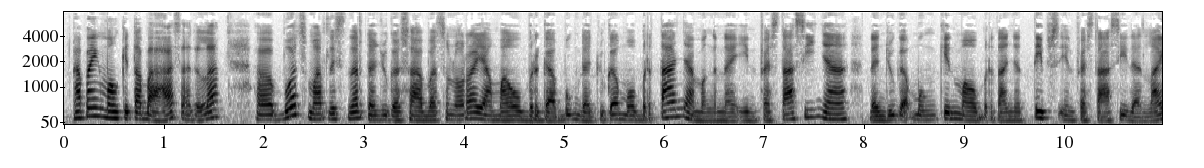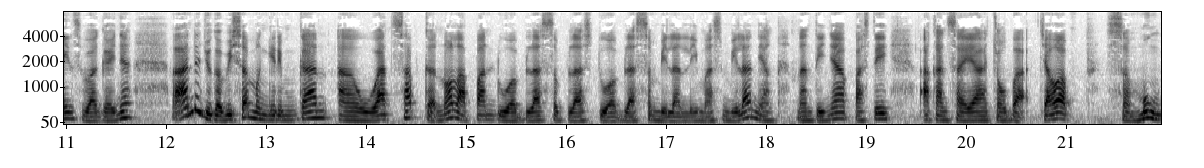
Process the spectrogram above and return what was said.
apa yang mau kita bahas adalah uh, buat smart listener dan juga sahabat sonora yang mau bergabung dan juga mau bertanya mengenai investasinya dan juga mungkin mau bertanya tips investasi dan lain sebagainya uh, Anda juga bisa mengirimkan uh, WhatsApp ke 0812 11 12 959 yang nantinya pasti akan saya coba jawab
